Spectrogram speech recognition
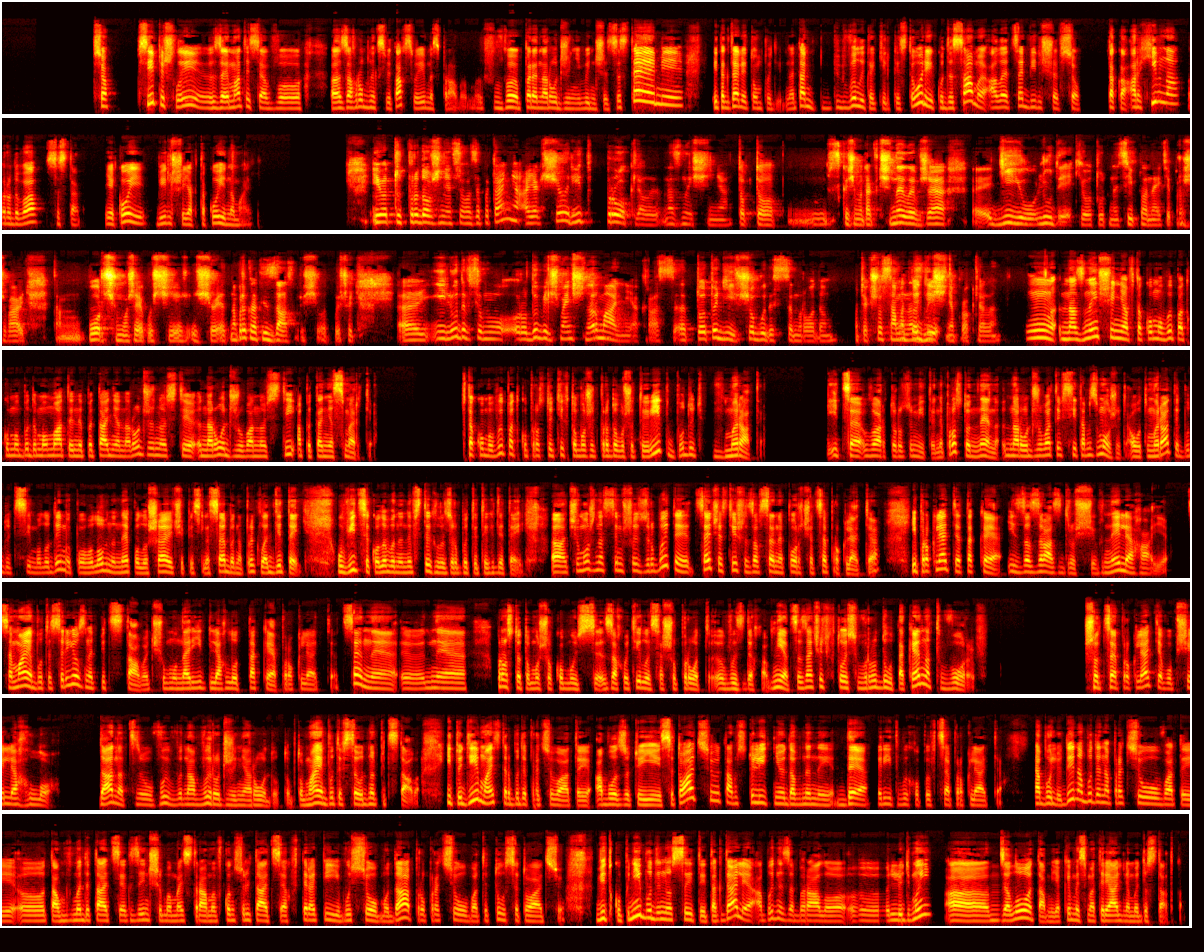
Все. Всі пішли займатися в е, загробних світах своїми справами, в перенародженні в іншій системі і так далі. і Тому подібне. Там велика кількість теорій, куди саме, але це більше все така архівна родова система, якої більше як такої немає. І от тут продовження цього запитання: а якщо рід прокляли на знищення, тобто, скажімо так, вчинили вже е, дію люди, які отут на цій планеті проживають, там порчу, може, якусь ще що, наприклад, із заздрощі, от пишуть, е, і люди в цьому роду більш-менш нормальні, якраз, е, то тоді що буде з цим родом? От якщо саме Ну, на тоді- знищення прокляли? На знищення в такому випадку ми будемо мати не питання народженості, народжуваності, а питання смерті. В такому випадку просто ті, хто можуть продовжити рід, будуть вмирати. І це варто розуміти. Не просто не народжувати всі там зможуть, а от вмирати будуть всі молодими, поголовно не полишаючи після себе, наприклад, дітей у віці, коли вони не встигли зробити тих дітей. А, чи можна з цим щось зробити? Це частіше за все не порча, це прокляття. І прокляття таке із-за заздрощів не лягає. Це має бути серйозна підстава, чому на рід лягло таке прокляття. Це не, е, не просто тому, що комусь захотілося, щоб род е, виздихав. Ні, це значить, хтось в роду таке натворив, що це прокляття взагалі лягло. Да, на ви- на виродження роду, тобто має бути все одно підстава, і тоді майстер буде працювати або з тією ситуацією там столітньої давнини, де рід вихопив це прокляття, або людина буде напрацьовувати е, там в медитаціях з іншими майстрами, в консультаціях, в терапії, в усьому, да, пропрацьовувати ту ситуацію. Відкупні буде носити і так далі, аби не забирало е, людьми, а взяло там якимись матеріальними достатками.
